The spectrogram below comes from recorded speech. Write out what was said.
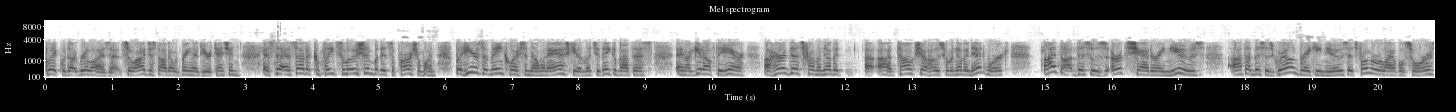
click without realizing that. So I just thought I would bring that to your attention. It's not it's not a complete solution, but it's a partial one. But here's the main question I want to ask you and let you think about this, and I'll get off the air. I heard this from another uh, uh, talk show host from another network. I thought this was earth shattering news. I thought this is groundbreaking news. It's from a reliable source.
